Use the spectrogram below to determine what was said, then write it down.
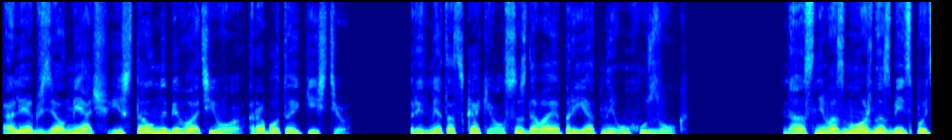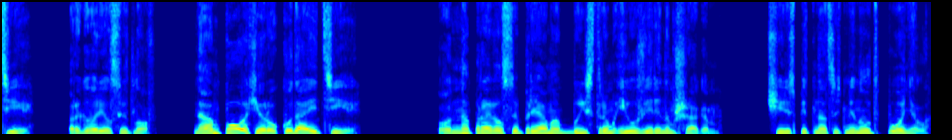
Олег взял мяч и стал набивать его, работая кистью. Предмет отскакивал, создавая приятный уху звук. «Нас невозможно сбить с пути», — проговорил Светлов. «Нам похеру, куда идти». Он направился прямо быстрым и уверенным шагом. Через пятнадцать минут понял,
